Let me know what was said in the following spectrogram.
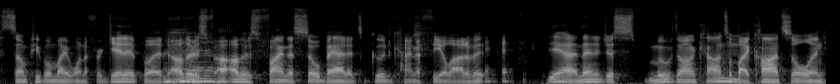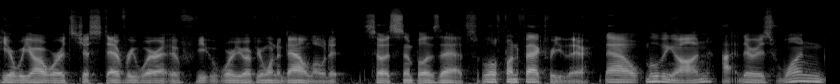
Some people might want to forget it, but others others find us so bad it's good kind of feel out of it. Yeah, and then it just moved on console hmm. by console, and here we are, where it's just everywhere if you wherever you want to download it. So as simple as that. It's a little fun fact for you there. Now, moving on, there is one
